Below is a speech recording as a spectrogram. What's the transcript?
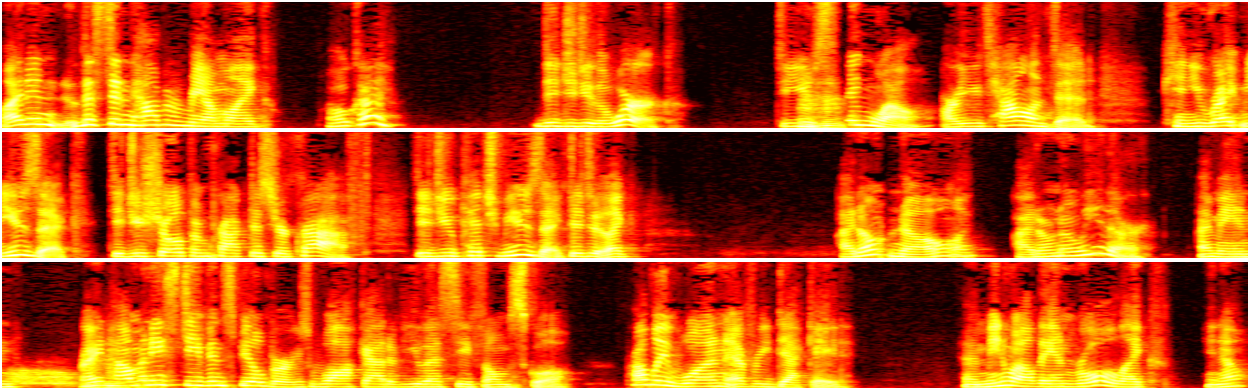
well, I didn't, this didn't happen for me, I'm like, okay. Did you do the work? Do you mm-hmm. sing well? Are you talented? Can you write music? Did you show up and practice your craft? Did you pitch music? Did you like, I don't know. Like, I don't know either. I mean, right? Mm-hmm. How many Steven Spielbergs walk out of USC Film School? Probably one every decade. And meanwhile, they enroll like, you know,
